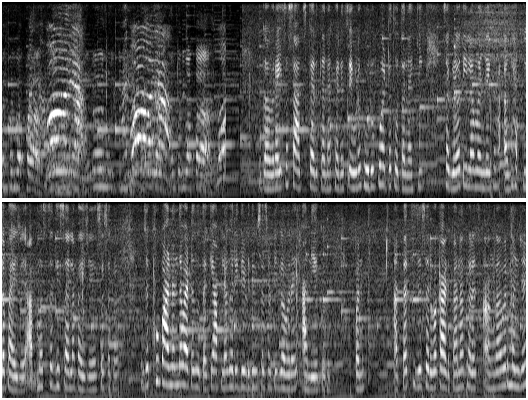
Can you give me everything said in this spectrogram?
गणपती बाप्पा. मोर्या. मंगलमूर्ती. गणपती बाप्पा. गौराईचा साज करताना खरंच एवढं हुरूप वाटत होतं ना की सगळं तिला म्हणजे घा घातलं पाहिजे मस्त दिसायला पाहिजे असं सगळं. म्हणजे खूप आनंद वाटत होता की आपल्या घरी दीड दिवसासाठी गौराई आली आहे करून. पण आता तिचे सर्व काढताना खरंच अंगावर म्हणजे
